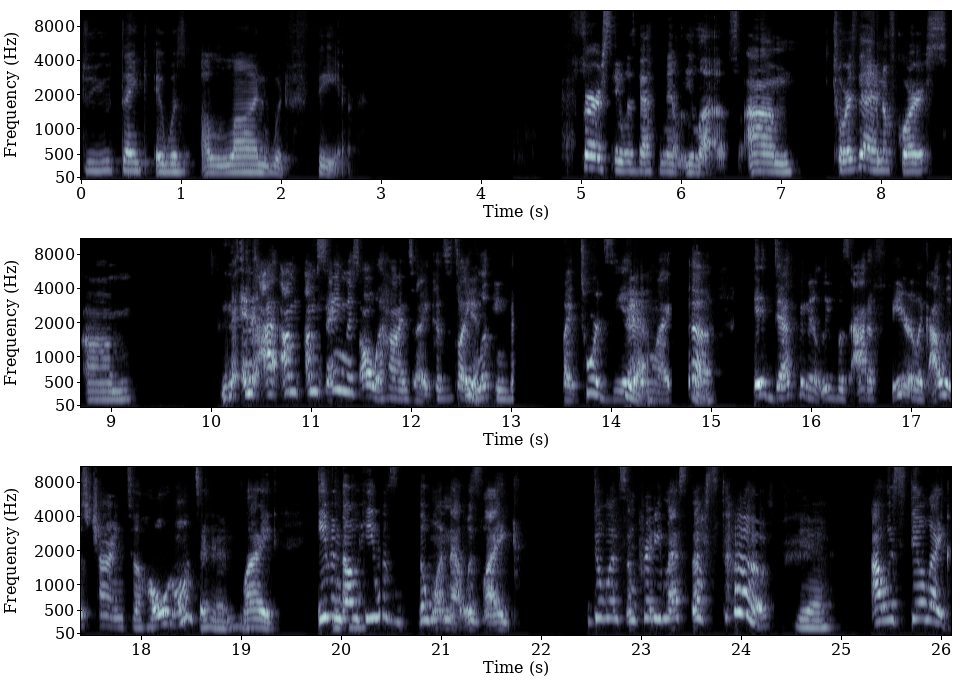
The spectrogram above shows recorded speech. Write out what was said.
do you think it was aligned with fear? First, it was definitely love. Um, towards the end, of course. Um, and I, am I'm, I'm saying this all with hindsight because it's like yeah. looking back like towards the yeah. end, like yeah, yeah, it definitely was out of fear. Like I was trying to hold on to him. Like, even mm-hmm. though he was the one that was like doing some pretty messed up stuff. Yeah. I was still like,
